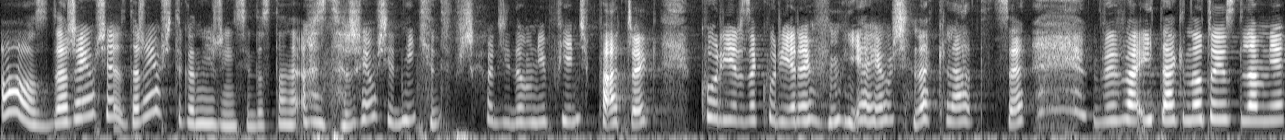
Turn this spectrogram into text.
O, zdarzają się, zdarzają się tygodnie, że nic nie dostanę, ale zdarzają się dni, kiedy przychodzi do mnie pięć paczek, kurier za kurierem mijają się na klatce. Bywa i tak, no to jest dla mnie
